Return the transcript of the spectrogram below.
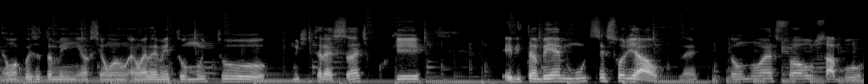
é uma coisa também assim, é um, é um elemento muito muito interessante porque ele também é multissensorial, né? Então não é só o sabor,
